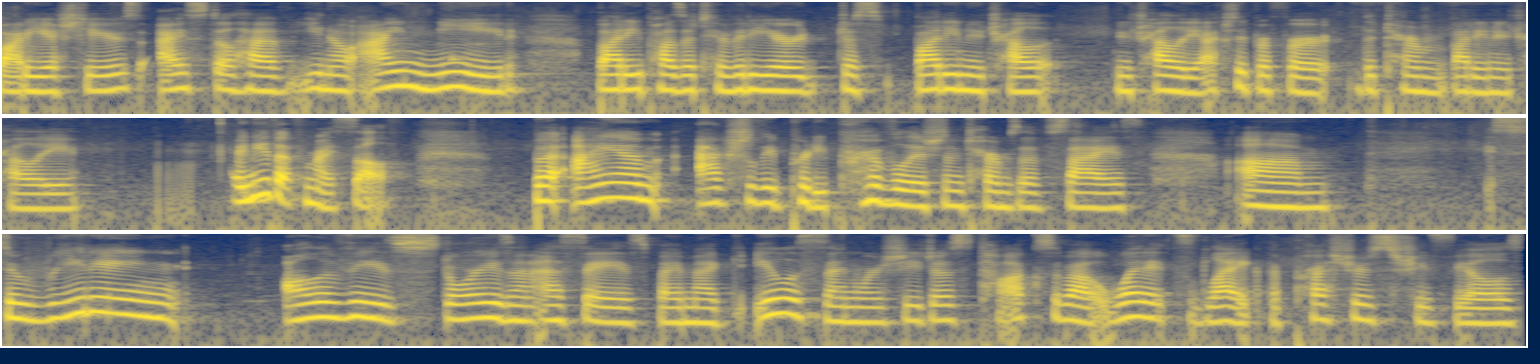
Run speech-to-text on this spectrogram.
body issues. I still have, you know, I need body positivity or just body neutral, neutrality. I actually prefer the term body neutrality. I need that for myself. But I am actually pretty privileged in terms of size. Um, so reading all of these stories and essays by Meg Elison where she just talks about what it's like, the pressures she feels,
